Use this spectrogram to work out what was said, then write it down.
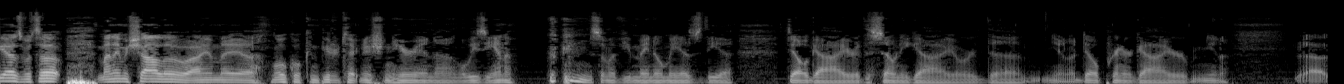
guys, what's up? My name is Shiloh. I am a uh, local computer technician here in uh, Louisiana. Some of you may know me as the uh, Dell guy or the Sony guy or the you know Dell printer guy or you know uh,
